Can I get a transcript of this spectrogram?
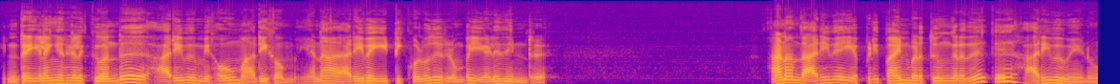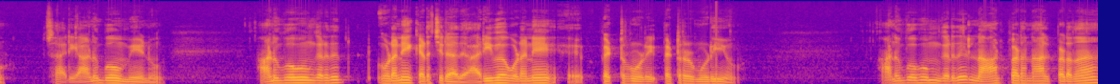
இன்றைய இளைஞர்களுக்கு வந்து அறிவு மிகவும் அதிகம். ஏன்னா அறிவை ஈட்டிக்கொள்வது ரொம்ப எளிதின்று ஆனால் அந்த அறிவை எப்படி பயன்படுத்துங்கிறதுக்கு அறிவு வேணும். சாரி அனுபவம் வேணும். அனுபவங்கிறது உடனே கிடச்சிடாது. அறிவை உடனே பெற்ற முடி பெற்ற முடியும். அனுபவங்கிறது நாட்பட நாட்பட தான்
